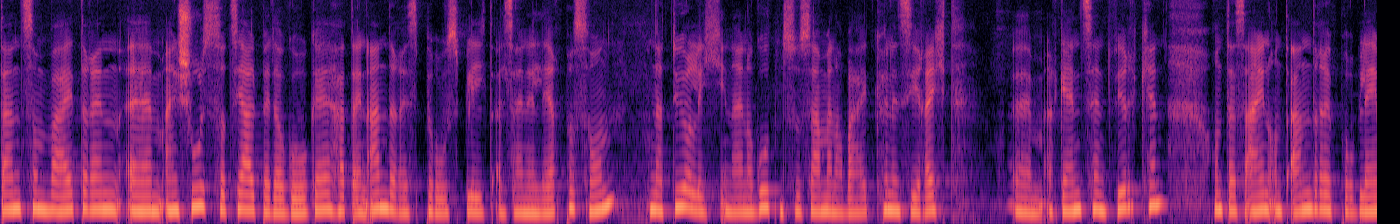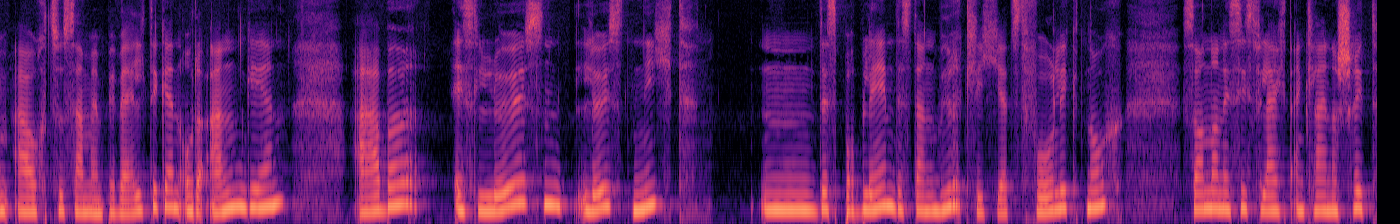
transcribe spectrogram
Dann zum Weiteren, ähm, ein Schulsozialpädagoge hat ein anderes Berufsbild als eine Lehrperson. Natürlich in einer guten Zusammenarbeit können sie recht ähm, ergänzend wirken und das ein und andere Problem auch zusammen bewältigen oder angehen. Aber es lösen, löst nicht mh, mm, das Problem, das dann wirklich jetzt vorliegt noch, sondern es ist vielleicht ein kleiner Schritt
